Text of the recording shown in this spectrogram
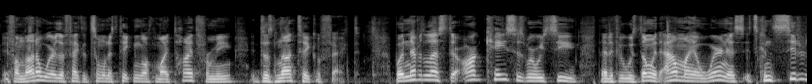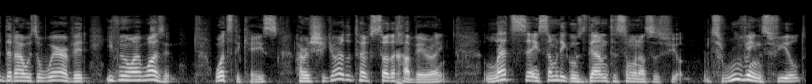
if I'm not aware of the fact that someone is taking off my tithe for me, it does not take effect. But nevertheless, there are cases where we see that if it was done without my awareness, it's considered that I was aware of it, even though I wasn't. What's the case? Let's say somebody goes down into someone else's field. It's Ruvain's field.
